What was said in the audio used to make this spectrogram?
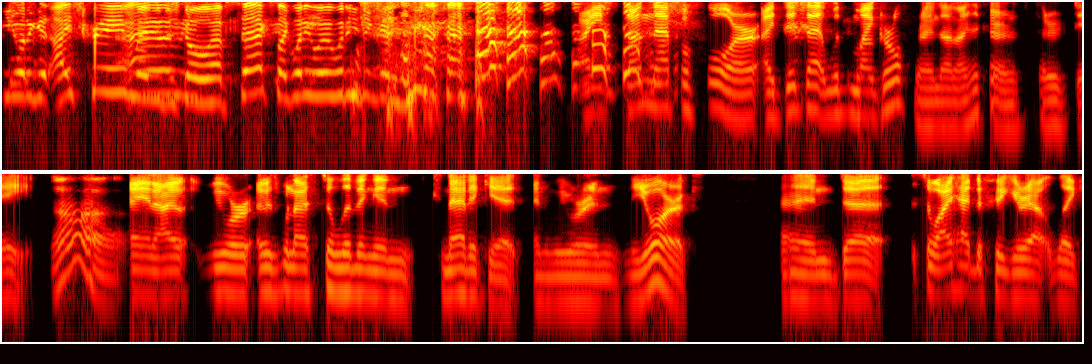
you want to get ice cream I and just mean- go have sex? Like what do you what do you think? I've done that before. I did that with my girlfriend on I think our third date. ah, and I we were it was when I was still living in Connecticut and we were in New York, and uh, so I had to figure out like,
